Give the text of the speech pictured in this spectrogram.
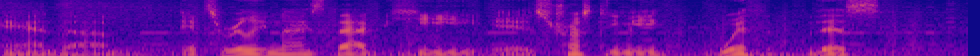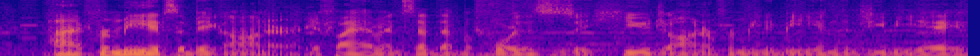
And um, it's really nice that he is trusting me with this I, for me, it's a big honor. If I haven't said that before, this is a huge honor for me to be in the GBA.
